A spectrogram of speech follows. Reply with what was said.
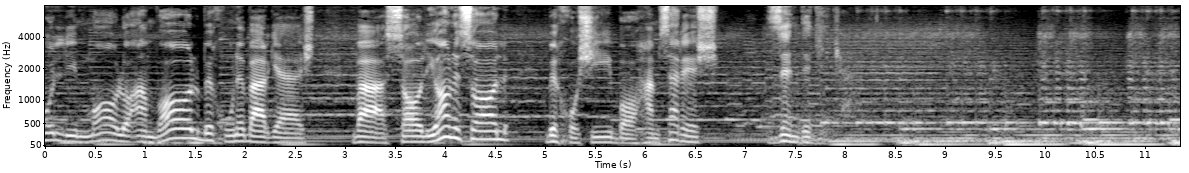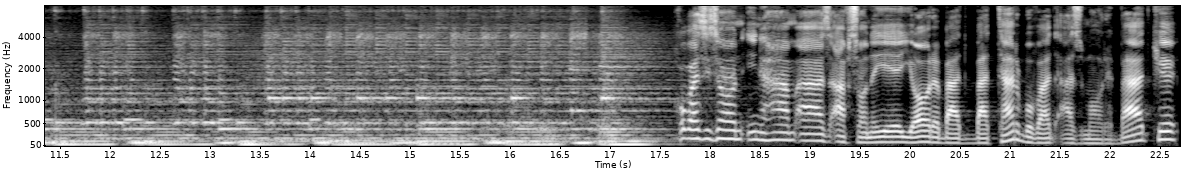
کلی مال و اموال به خونه برگشت و سالیان سال به خوشی با همسرش زندگی کرد. خب عزیزان این هم از افسانه یار بد بدتر بود از مار بد که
